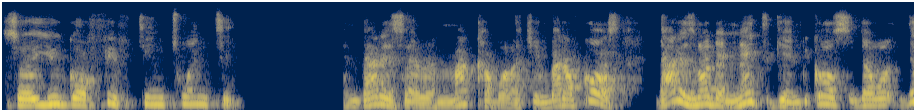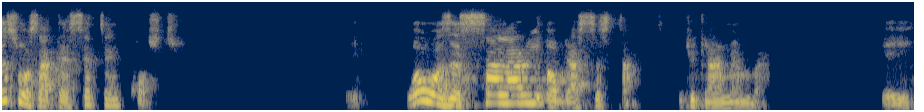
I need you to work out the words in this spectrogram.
so you got 1520. And that is a remarkable achievement. But of course, that is not the net gain because was, this was at a certain cost. What was the salary of the assistant, if you can remember? Okay.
